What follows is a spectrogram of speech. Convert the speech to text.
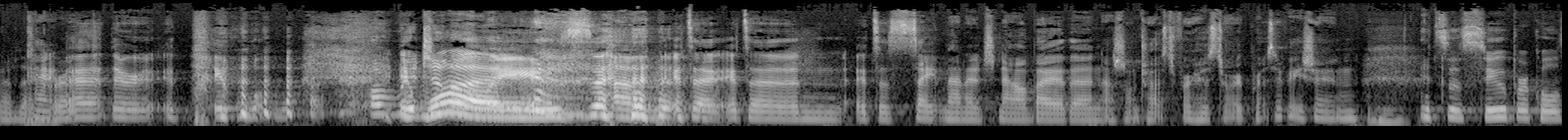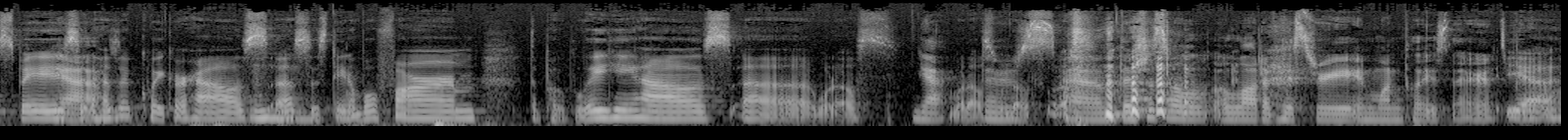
Do I have that Kind correct? uh, there, it, it, It was. um, it's a it's a it's a site managed now by the National Trust for Historic Preservation. It's a super cool space. Yeah. It has a Quaker house, a sustainable farm, the Pope-Leighey house. Uh, what else? Yeah, What else, what There's, else, what Um, there's just a, a lot of history in one place there. It's Yeah. cool.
